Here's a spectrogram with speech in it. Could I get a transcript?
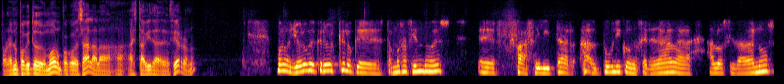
poner un poquito de humor, un poco de sal a, esta vida de encierro, ¿no? Bueno, yo lo que creo es que lo que estamos haciendo es eh, facilitar al público en general, a, a los ciudadanos,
